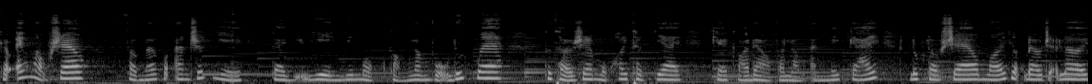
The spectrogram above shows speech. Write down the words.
Gặp án mộng sao? Giọng nói của anh rất nhẹ, và dịu dàng như một cọng lông vũ lướt qua. Tôi thở ra một hơi thật dài, khẽ cọ đầu vào lòng anh mấy cái, lúc lâu sau mới gật đầu trả lời,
